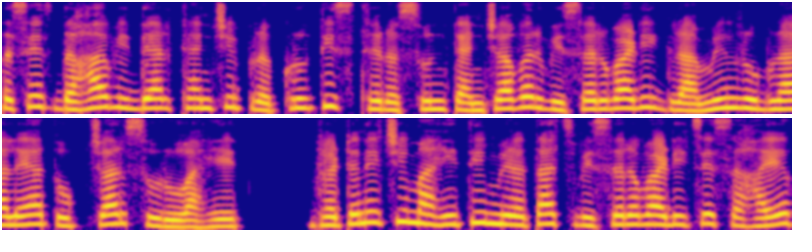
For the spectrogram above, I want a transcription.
तसेच दहा विद्यार्थ्यांची प्रकृती स्थिर असून त्यांच्यावर विसरवाडी ग्रामीण रुग्णालयात उपचार सुरू आहेत. घटनेची माहिती मिळताच विसरवाडीचे सहाय्यक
